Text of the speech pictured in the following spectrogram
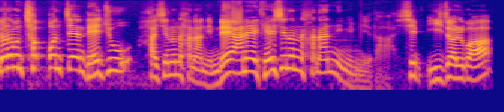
여러분 첫 번째 내주 하시는 하나님, 내 안에 계시는 하나님입니다. 12절과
